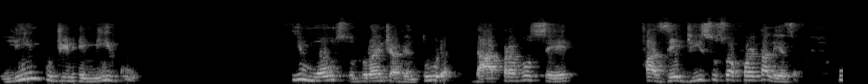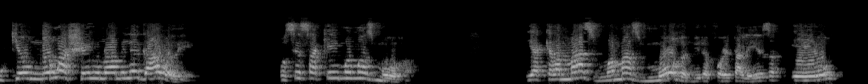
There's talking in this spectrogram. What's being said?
limpo de inimigo e monstro durante a aventura, dá para você fazer disso sua fortaleza. O que eu não achei o um nome legal ali. Você saqueia uma masmorra. E aquela mas, uma masmorra vira fortaleza, eu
